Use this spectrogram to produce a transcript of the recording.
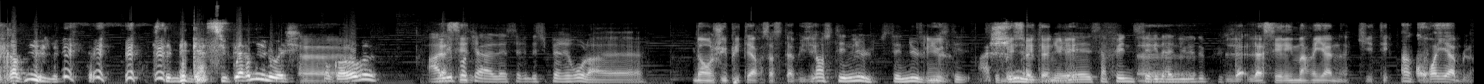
C'était grave nul. C'était méga super nul, wesh. Euh, Encore heureux. À La l'époque, série- il y a la série des super-héros, là. euh, Non, Jupiter, ça c'était abusé. Non, c'était nul. C'était nul. C'est nul. Ah, ça a été annulé. mais ça fait une série Euh, d'annulés de plus. La, la série Marianne, qui était incroyable.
